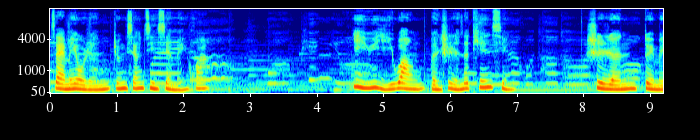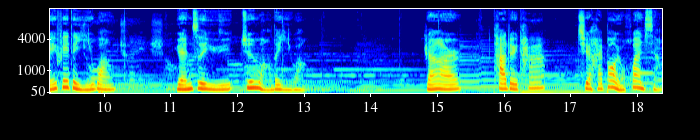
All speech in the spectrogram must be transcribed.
再没有人争相进献梅花。易于遗忘，本是人的天性。世人对梅妃的遗忘，源自于君王的遗忘。然而，他对她，却还抱有幻想。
